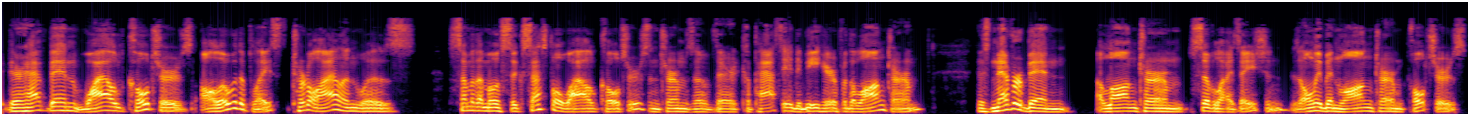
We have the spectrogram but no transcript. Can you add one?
there have been wild cultures all over the place. Turtle Island was some of the most successful wild cultures in terms of their capacity to be here for the long term. There's never been a long term civilization. There's only been long term cultures.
